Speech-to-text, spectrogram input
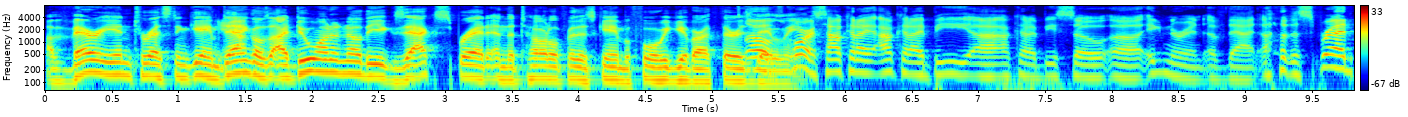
A very interesting game. Dangles, I do want to know the exact spread and the total for this game before we give our Thursday Oh, of leans. course. How could I? How could I be? Uh, how could I be so uh, ignorant of that? Uh, the spread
